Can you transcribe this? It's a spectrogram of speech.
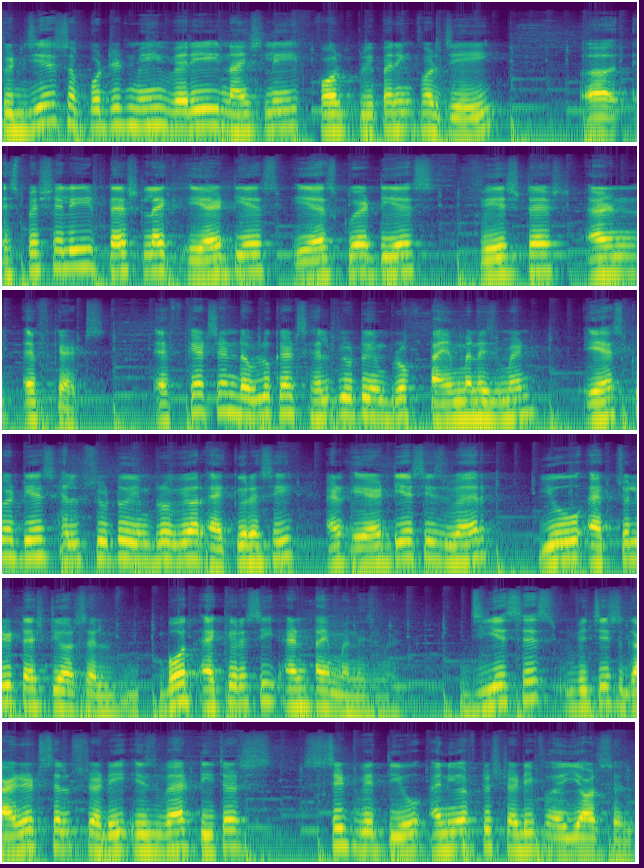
FIITJEE supported me very nicely for preparing for JEE, uh, especially tests like AITS, AI2TS, PHASE test, and FCATs. FCATs and WCATs help you to improve time management. AI2TS helps you to improve your accuracy, and AITS is where you actually test yourself, both accuracy and time management. GSS, which is guided self study, is where teachers sit with you and you have to study for yourself.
